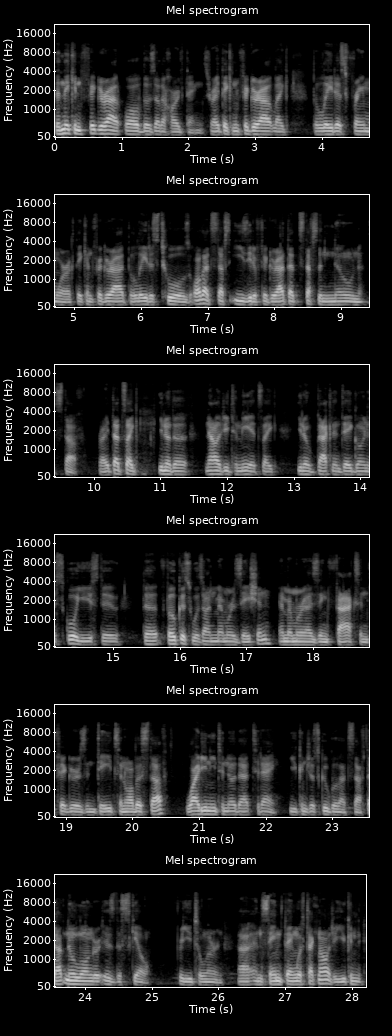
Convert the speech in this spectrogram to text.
then they can figure out all of those other hard things, right? They can figure out like the latest framework, they can figure out the latest tools. All that stuff's easy to figure out. That stuff's the known stuff, right? That's like, you know, the analogy to me, it's like, you know, back in the day going to school, you used to the focus was on memorization and memorizing facts and figures and dates and all this stuff. Why do you need to know that today? You can just Google that stuff. That no longer is the skill for you to learn. Uh, and same thing with technology. You can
